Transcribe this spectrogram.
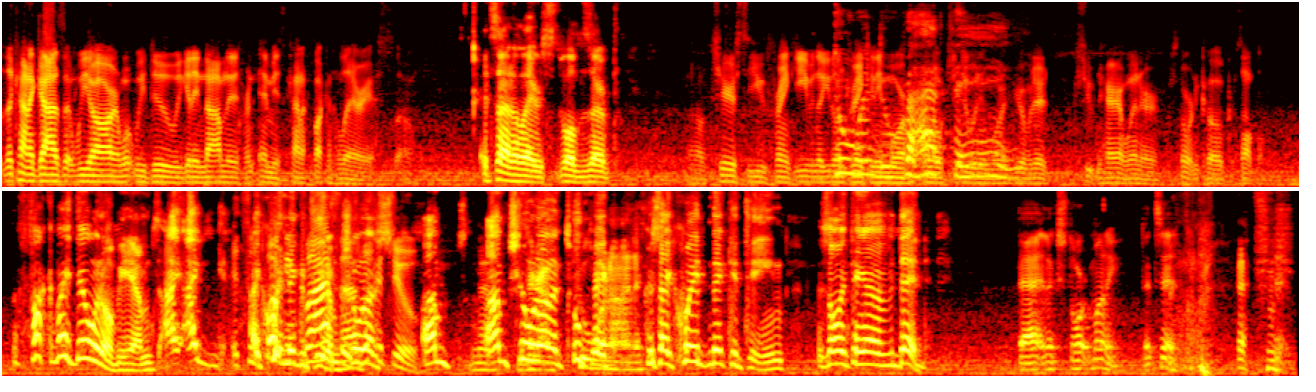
the kind of guys that we are and what we do. and getting nominated for an Emmy is kind of fucking hilarious. So, It's not hilarious. It's well deserved. Cheers to you, Frankie. Even though you don't drink Doing the anymore, I don't know what you're doing anymore. thing. You're over there shooting heroin or snorting coke or something. The fuck am I doing over here? I'm, I I It's I some quit fucking nicotine. I'm chewing Look on. at you. I'm I'm chewing on a like, chewing toothpick on it. because I quit nicotine. It's the only thing I ever did. That and extort money. That's it.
